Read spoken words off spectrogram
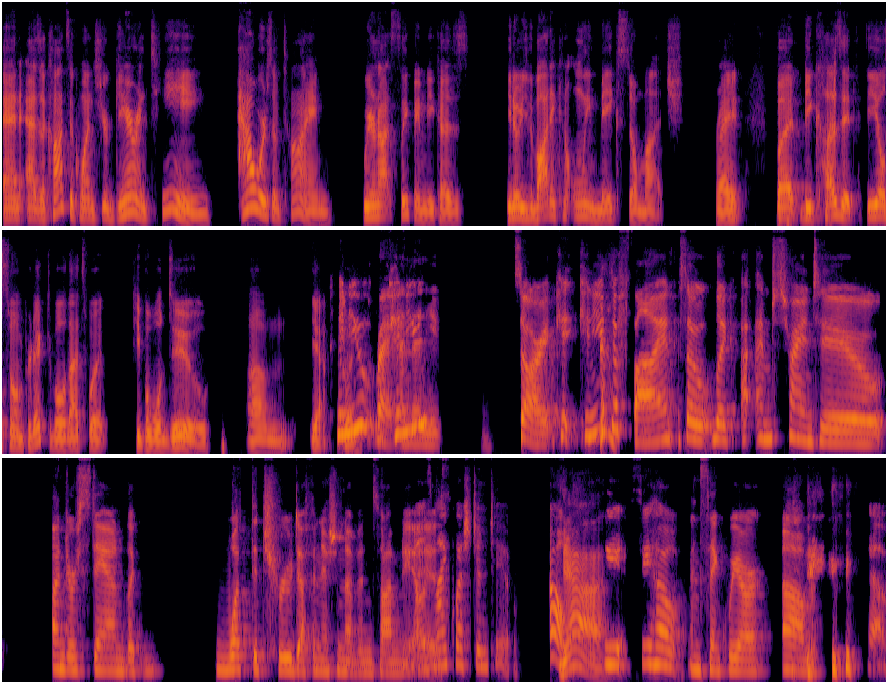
And as a consequence, you're guaranteeing hours of time where you're not sleeping because you know the body can only make so much, right? But because it feels so unpredictable, that's what people will do. Um, yeah. Can you right? Can you, you, Sorry, can, can you define? So, like, I'm just trying to understand, like, what the true definition of insomnia that was is. my question too. Oh, yeah. See, see, how in sync we are. Um, yeah.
